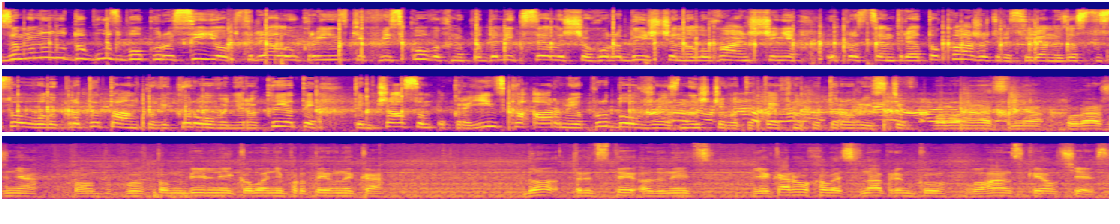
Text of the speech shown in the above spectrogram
За минулу добу з боку Росії обстріляли українських військових неподалік селища Городище на Луганщині. У прес-центрі АТО кажуть, росіяни застосовували протитанкові керовані ракети. Тим часом українська армія продовжує знищувати техніку терористів. Було нанесення ураження по автомобільній колоні противника до 30 одиниць, яка рухалась в напрямку Луганський Алчевськ.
